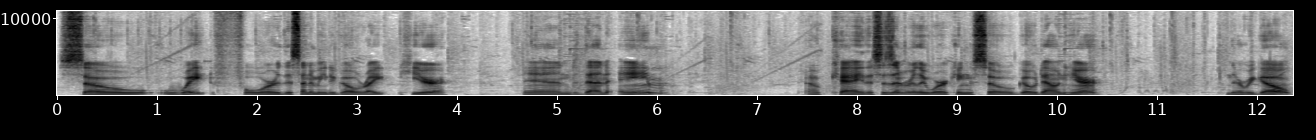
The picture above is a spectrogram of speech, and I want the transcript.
So, wait for this enemy to go right here. And then aim. Okay, this isn't really working, so go down here. There we go.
